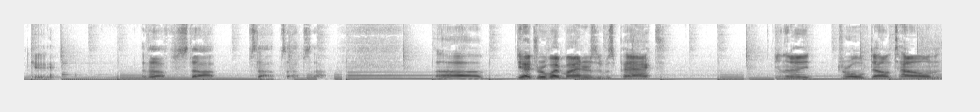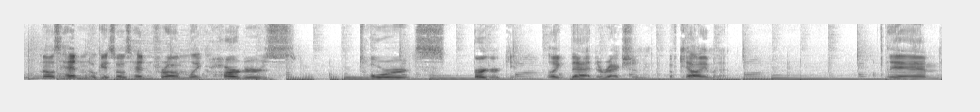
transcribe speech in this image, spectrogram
Okay, enough. Stop. Stop. Stop. Stop. Uh, yeah, I drove by Miners. It was packed, and then I drove downtown. And I was heading. Okay, so I was heading from like Harder's towards Burger King, like that direction of Calumet. And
